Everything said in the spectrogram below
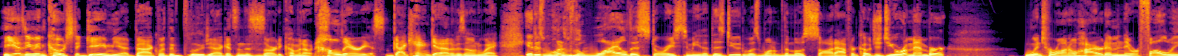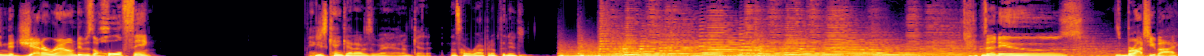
he hasn't even coached a game yet back with the Blue Jackets, and this is already coming out. Hilarious. Guy can't get out of his own way. It is one of the wildest stories to me that this dude was one of the most sought after coaches. Do you remember when Toronto hired him and they were following the jet around? It was the whole thing. He just can't get out of his way. I don't get it. That's how we're wrapping up the news. The news is brought to you by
